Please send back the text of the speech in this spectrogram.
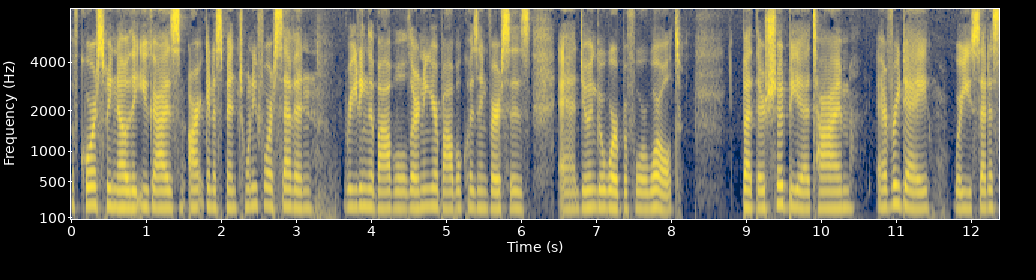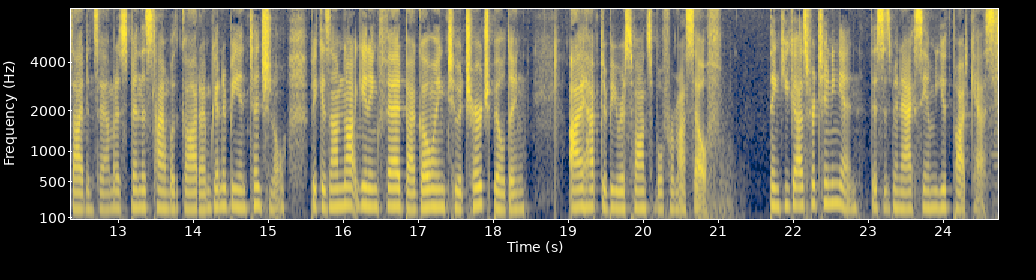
Of course, we know that you guys aren't going to spend 24 7 reading the Bible, learning your Bible quizzing verses, and doing your word before world. But there should be a time every day where you set aside and say, I'm going to spend this time with God. I'm going to be intentional because I'm not getting fed by going to a church building. I have to be responsible for myself. Thank you guys for tuning in. This has been Axiom Youth Podcast.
